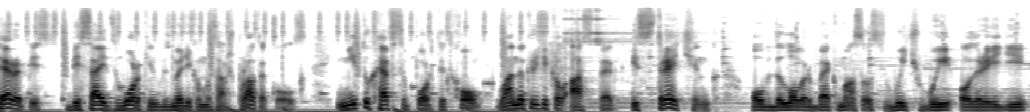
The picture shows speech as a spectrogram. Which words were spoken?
therapists, besides working with medical massage protocols, need to have support at home. One critical aspect is stretching of the lower back muscles, which we already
